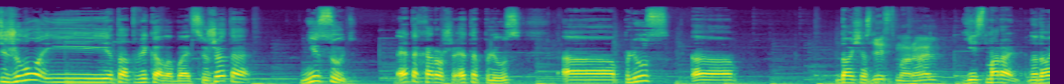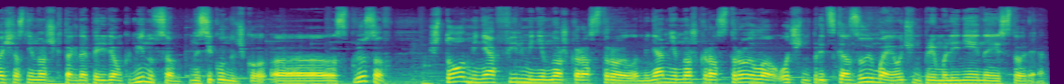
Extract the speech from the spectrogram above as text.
Тяжело, и это отвлекало бы от сюжета. Не суть. Это хороший, это плюс. А, плюс э, Давай сейчас... Есть мораль. Есть мораль. Но давай сейчас немножечко тогда перейдем к минусам, на секундочку, э, с плюсов. Что меня в фильме немножко расстроило? Меня немножко расстроила очень предсказуемая и очень прямолинейная история.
